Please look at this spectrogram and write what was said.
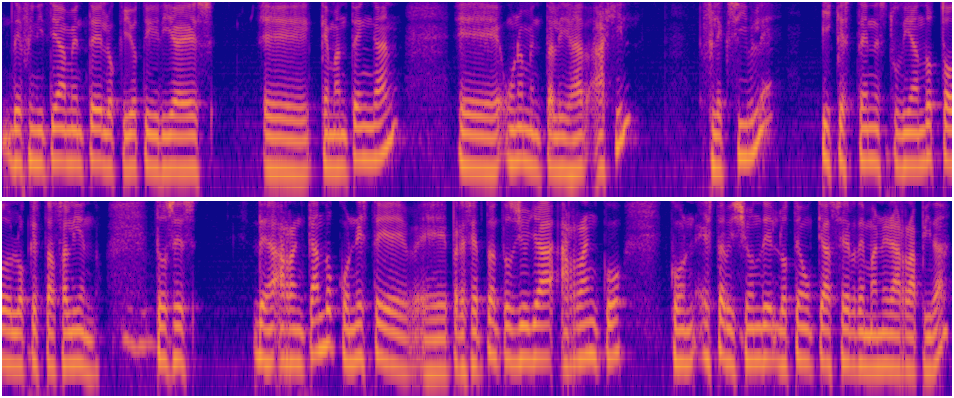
definitivamente lo que yo te diría es eh, que mantengan eh, una mentalidad ágil, flexible y que estén estudiando todo lo que está saliendo. Entonces, de- arrancando con este eh, precepto, entonces yo ya arranco con esta visión de lo tengo que hacer de manera rápida,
